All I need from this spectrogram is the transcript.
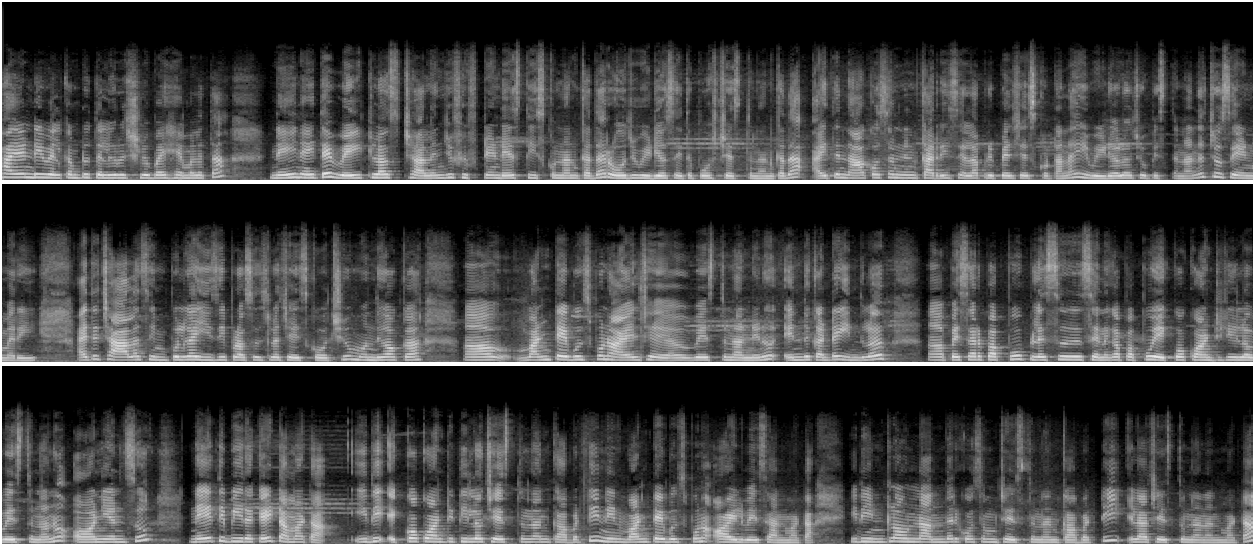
Hi అండి welcome to Telugu రుచులు by Hemalatha. నేనైతే weight loss challenge fifteen days తీసుకున్నాను కదా రోజు వీడియోస్ అయితే పోస్ట్ చేస్తున్నాను కదా. అయితే నా కోసం నేను కర్రీస్ ఎలా ప్రిపేర్ చేసుకుంటానో ఈ వీడియోలో చూపిస్తున్నాను చూసేయండి మరి. అయితే చాలా సింపుల్గా ఈజీ ప్రాసెస్లో చేసుకోవచ్చు. ముందుగా ఒక వన్ టేబుల్ స్పూన్ ఆయిల్ చే వేస్తున్నాను నేను. ఎందుకంటే ఇందులో పెసరపప్పు ప్లస్ శనగపప్పు ఎక్కువ క్వాంటిటీలో వేస్తున్నాను. ఆనియన్స్ నేతి బీరకాయ టమాటా. ఇది ఎక్కువ క్వాంటిటీలో చేస్తున్నాను కాబట్టి నేను వన్ టేబుల్ స్పూన్ ఆయిల్ వేసాను అనమాట ఇది ఇంట్లో ఉన్న అందరి కోసం చేస్తున్నాను కాబట్టి ఇలా చేస్తున్నాను అనమాట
